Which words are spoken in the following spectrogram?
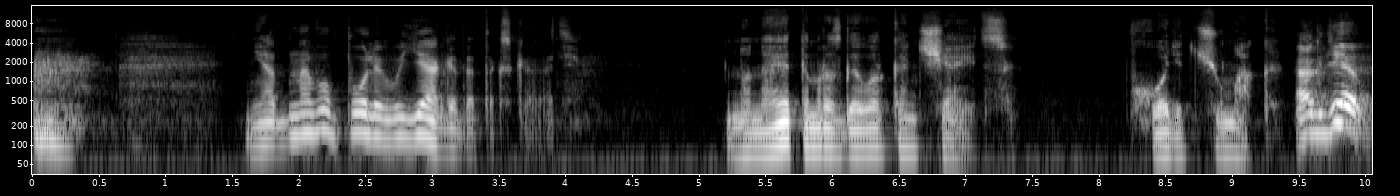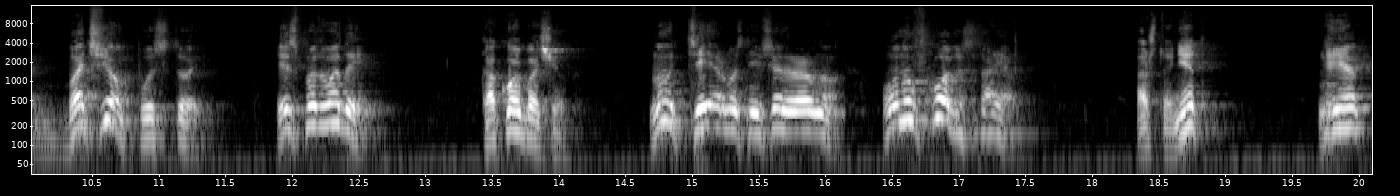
Ни одного поля вы ягода, так сказать. Но на этом разговор кончается. Входит чумак. А где бачок пустой? Из-под воды. Какой бачок? Ну, термос, не все равно. Он у входа стоял. А что, нет? Нет.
